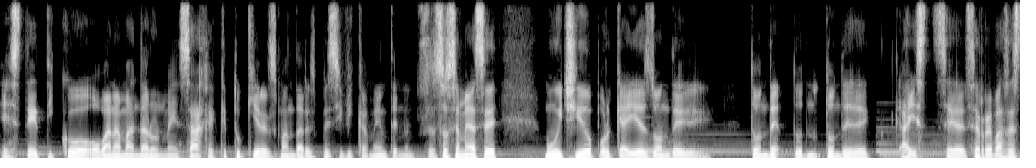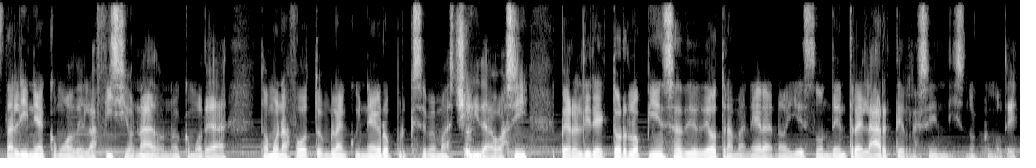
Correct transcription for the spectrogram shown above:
estético o van a mandar un mensaje que tú quieres mandar específicamente. Entonces eso se me hace muy chido porque ahí es donde donde, donde se, rebasa esta línea como del aficionado, ¿no? Como de, ah, toma una foto en blanco y negro porque se ve más chida o así, pero el director lo piensa de, otra manera, ¿no? Y es donde entra el arte Resendis, ¿no? Como de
